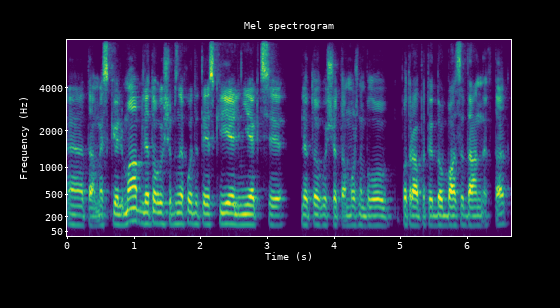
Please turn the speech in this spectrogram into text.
там SQL Map для того, щоб знаходити SQL ін'єкції, для того, щоб там можна було потрапити до бази даних. Так?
